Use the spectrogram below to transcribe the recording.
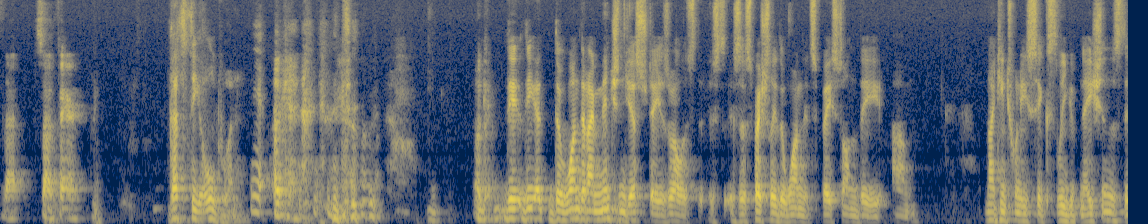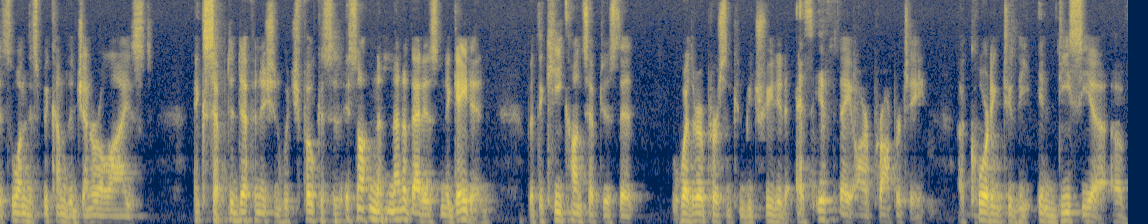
Is that, is that fair? That's the old one. Yeah. Okay. Okay. The, the, the one that I mentioned yesterday as well is, is, is especially the one that's based on the um, 1926 League of Nations. That's the one that's become the generalized accepted definition, which focuses, it's not, none of that is negated, but the key concept is that whether a person can be treated as if they are property according to the indicia of,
